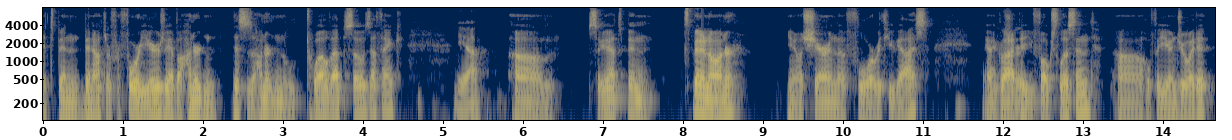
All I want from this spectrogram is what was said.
it's been been out there for four years. We have a hundred and this is 112 episodes, I think. Yeah. Um, so yeah, it's been it's been an honor, you know, sharing the floor with you guys, and I'm glad Sure. that you folks listened. Uh, hopefully you enjoyed it.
